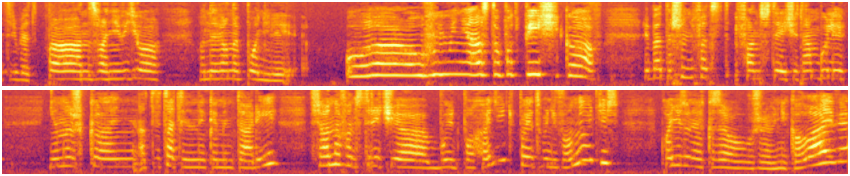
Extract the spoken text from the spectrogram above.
привет, ребят. По названию видео вы, наверное, поняли. Вау, у меня 100 подписчиков! Ребята, нашли фан-встречи. Там были немножко отрицательные комментарии. Все равно фан-встреча будет проходить, поэтому не волнуйтесь. Пройдет, я сказала, уже в Николаеве.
